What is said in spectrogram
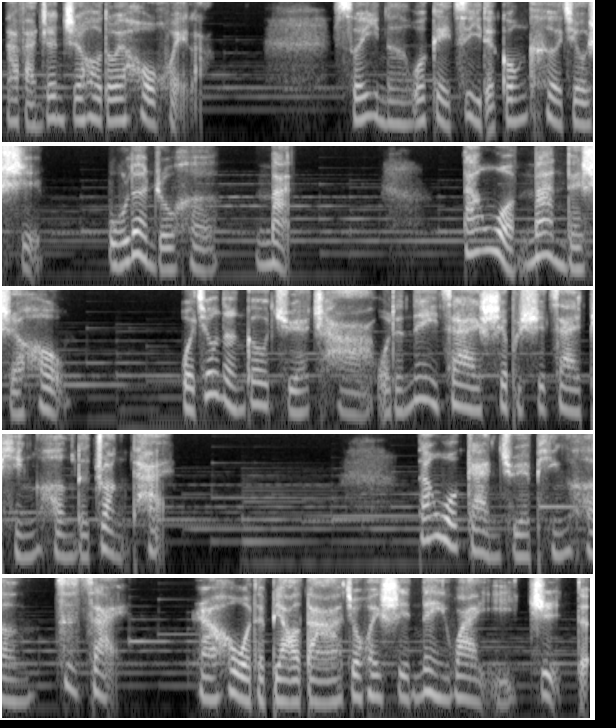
那反正之后都会后悔啦。所以呢，我给自己的功课就是，无论如何慢。当我慢的时候，我就能够觉察我的内在是不是在平衡的状态。当我感觉平衡自在，然后我的表达就会是内外一致的。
